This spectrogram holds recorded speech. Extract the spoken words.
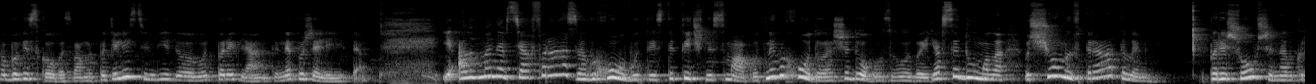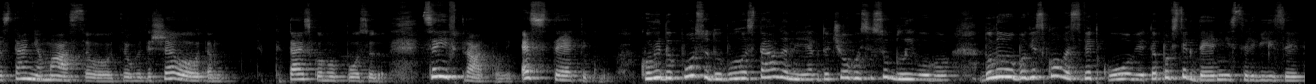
обов'язково з вами поділюсь цим відео, от перегляньте, не пожалієте. І, але в мене ця фраза виховувати естетичний смак от не виходила ще довго з голови. Я все думала, от що ми втратили, перейшовши на використання масового цього дешевого там. Китайського посуду. Це і втратили естетику. Коли до посуду було ставлено як до чогось особливого, були обов'язково святкові та повсякденні сервізи.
